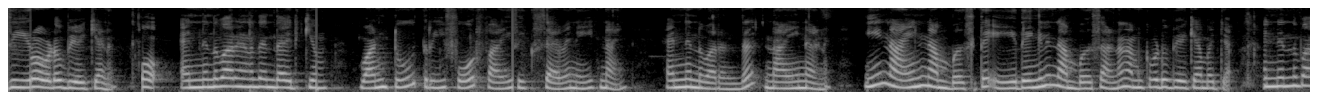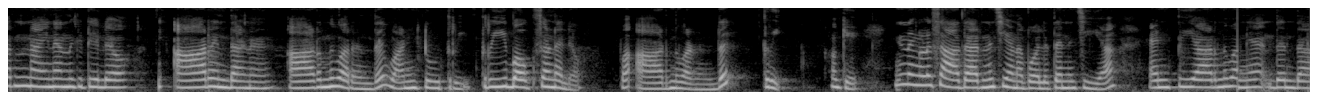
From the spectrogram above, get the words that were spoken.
സീറോ ഇവിടെ ഉപയോഗിക്കുകയാണ് അപ്പോൾ എൻ എന്ന് പറയുന്നത് എന്തായിരിക്കും? One two three four five six seven eight nine N എന്ന് പറയുന്നത് നയൻ ആണ്. ഈ നയൻ നമ്പേഴ്സിലത്തെ ഏതെങ്കിലും നമ്പേഴ്സാണ് നമുക്കിവിടെ ഉപയോഗിക്കാൻ പറ്റുക. എൻ എന്ന് പറഞ്ഞ നയൻ ആണെന്ന് കിട്ടിയല്ലോ. ആർ എന്താണ്? ആർ എന്ന് പറയുന്നത് one two three three box ആണല്ലോ. അപ്പോൾ ആറെന്ന് പറയുന്നത് ത്രീ ഓക്കെ ഇനി നിങ്ങൾ സാധാരണ ചെയ്യണ പോലെ തന്നെ ചെയ്യുക എൻ പി ആർ എന്ന് പറഞ്ഞാൽ ഇതെന്താ?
